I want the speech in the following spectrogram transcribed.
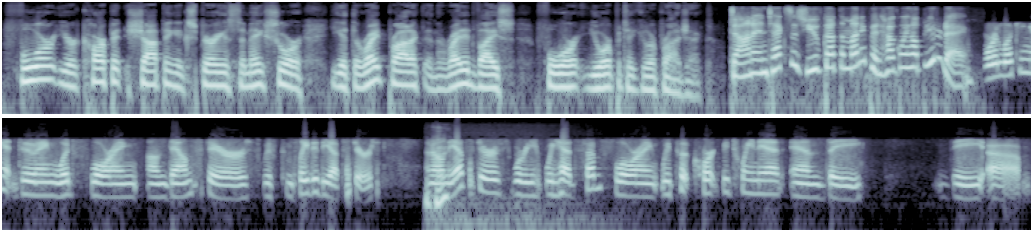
for your carpet shopping experience to make sure you get the right product and the right advice for your particular project. Donna in Texas, you've got the money pit. How can we help you today? We're looking at doing wood flooring um, downstairs. We've completed the upstairs. And on the upstairs, we, we had subflooring, we put cork between it and the the um,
